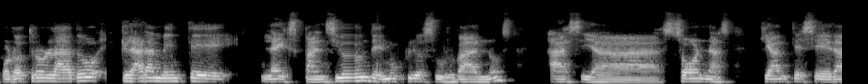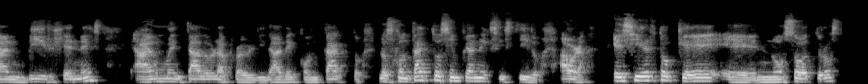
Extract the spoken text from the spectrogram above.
Por otro lado, claramente la expansión de núcleos urbanos hacia zonas que antes eran vírgenes, ha aumentado la probabilidad de contacto. Los contactos siempre han existido. Ahora, es cierto que eh, nosotros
